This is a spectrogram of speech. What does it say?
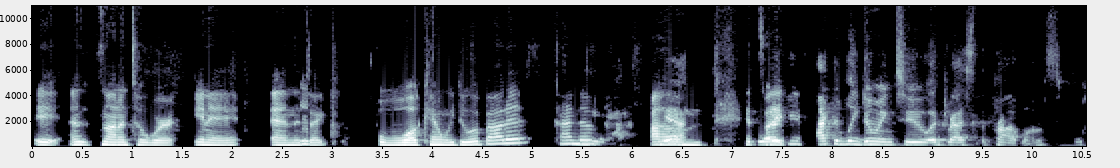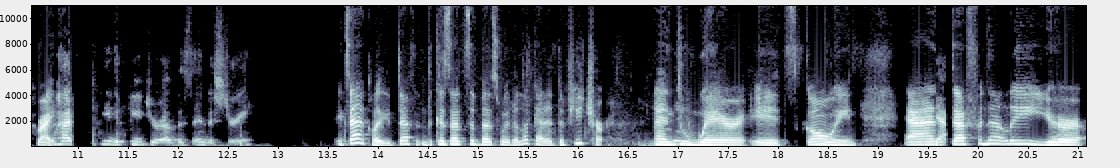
it, and it's not until we're in it, and it's mm-hmm. like, what can we do about it kind of yeah. yeah. um it's what like are you actively doing to address the problems right how do you see the future of this industry exactly definitely because that's the best way to look at it the future and mm-hmm. where it's going and yeah. definitely you're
